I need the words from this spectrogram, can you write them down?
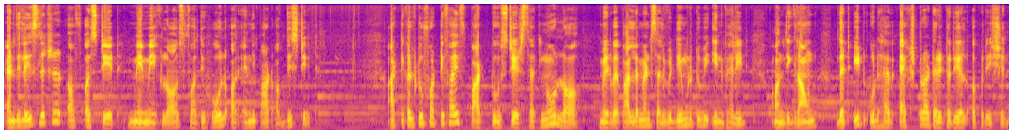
and the legislature of a state may make laws for the whole or any part of the state. Article 245 Part 2 states that no law made by Parliament shall be deemed to be invalid on the ground that it would have extraterritorial operation.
